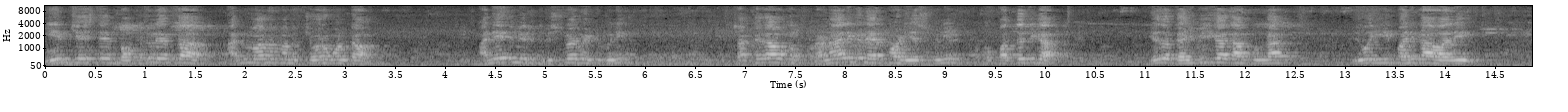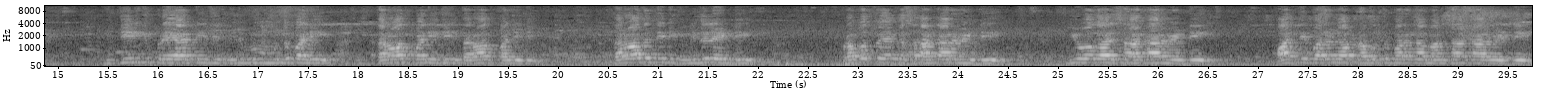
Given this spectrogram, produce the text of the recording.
ఏం చేస్తే భక్తుల యొక్క అభిమానం మనం చూరగొంటాం అనేది మీరు దృష్టిలో పెట్టుకుని చక్కగా ఒక ప్రణాళికను ఏర్పాటు చేసుకుని ఒక పద్ధతిగా ఏదో గజిబిజిగా కాకుండా ఇదిగో ఈ పని కావాలి దీనికి ప్రయారిటీ ఇది ముందు పని తర్వాత పని ఇది తర్వాత పని ఇది. తర్వాత దీనికి నిధులేంటి? ప్రభుత్వం యొక్క సహకారం ఏంటి? ఈఓ గారి సహకారం ఏంటి? పార్టీ పరంగా ప్రభుత్వ పరంగా మన సహకారం ఏంటి?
